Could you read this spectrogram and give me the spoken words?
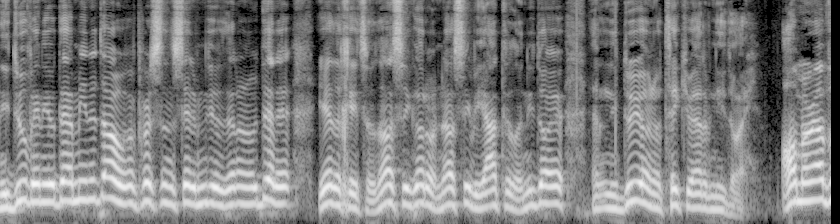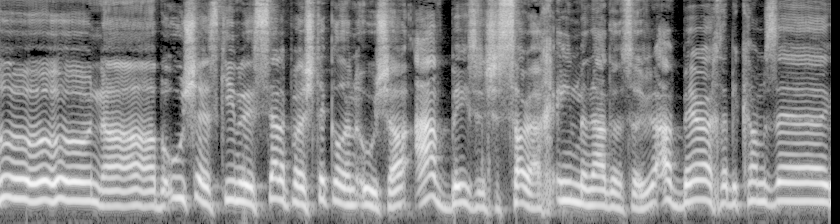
Nidu v'eni yodeh minado. Oh, if a person in the state of nidu, they don't know who did it. Yeah, the nasi go to nasi v'yatil nidoy and niduyo and it'll take you out of nidoy. Amar Avuna, Usha Eskinu, they set up a shtickle in Usha, Av Beis in Shesarach, Ein Menadon, so if Av Berach, that becomes uh,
